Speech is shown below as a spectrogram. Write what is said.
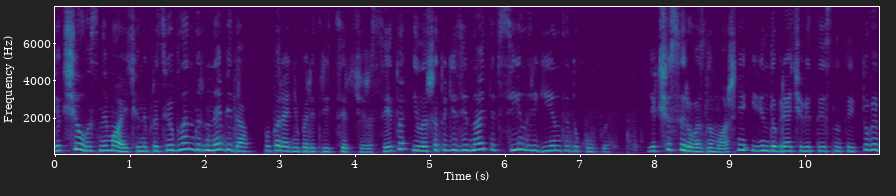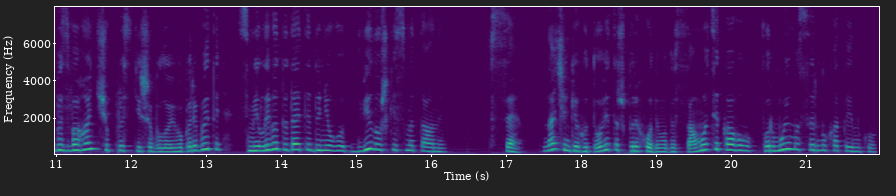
Якщо у вас немає чи не працює блендер, не біда. Попередньо перетріть сир через сито і лише тоді з'єднайте всі інгредієнти докупи. Якщо сир у вас домашній і він добряче відтиснутий, то ви без вагань, щоб простіше було його перебити, сміливо додайте до нього 2 ложки сметани. Все, начинки готові, тож переходимо до самого цікавого, формуємо сирну хатинку.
